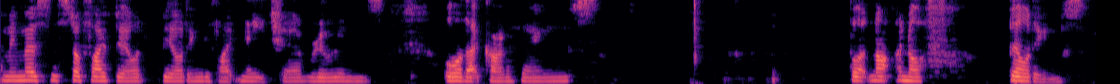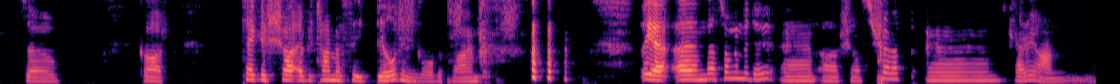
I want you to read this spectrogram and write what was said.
I mean, most of the stuff I build building is like nature, ruins, all that kind of things, but not enough buildings. So, God, take a shot every time I say building all the time. but yeah, um, that's what I'm going to do, and I shall shut up and carry on.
